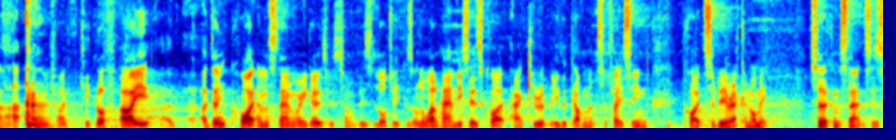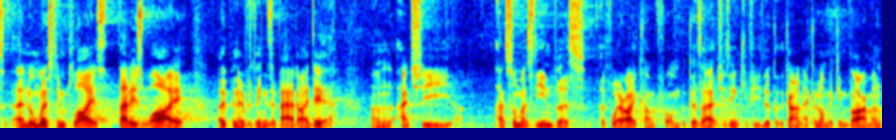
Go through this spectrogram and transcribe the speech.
Uh, shall I kick off? I, I don't quite understand where he goes with some of his logic, because on the one hand, he says quite accurately that governments are facing quite severe economic circumstances, and almost implies that is why open everything is a bad idea. And actually, that's almost the inverse of where I come from, because I actually think if you look at the current economic environment,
